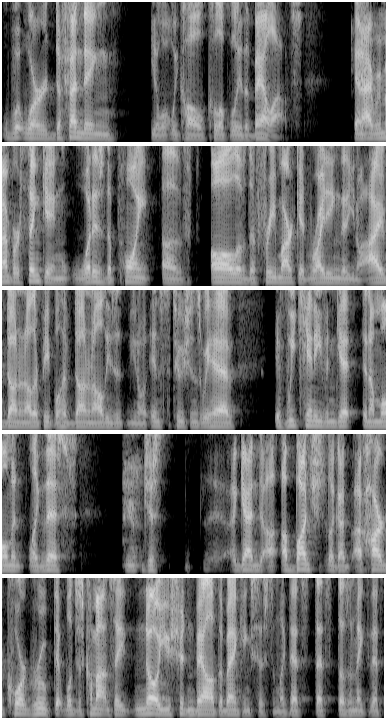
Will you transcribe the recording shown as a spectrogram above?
were defending, you know, what we call colloquially the bailouts. And I remember thinking, what is the point of all of the free market writing that, you know, I've done and other people have done and all these, you know, institutions we have if we can't even get in a moment like this yeah. just again a, a bunch like a, a, hardcore group that will just come out and say no you shouldn't bail out the banking system. Like that's that's doesn't make that's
